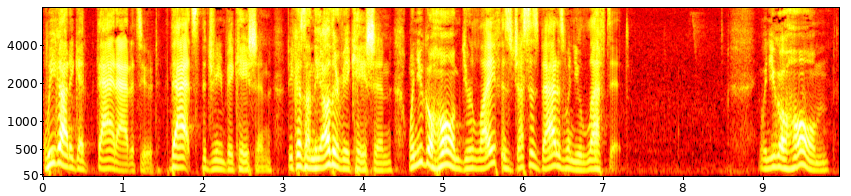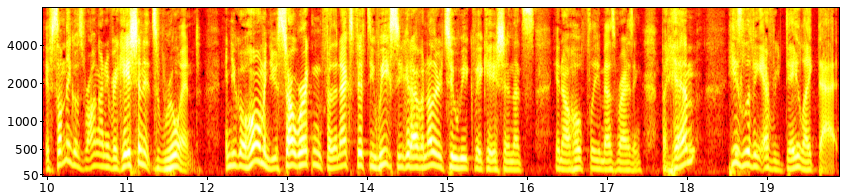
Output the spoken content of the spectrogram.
we got to get that attitude. That's the dream vacation. Because on the other vacation, when you go home, your life is just as bad as when you left it. When you go home, if something goes wrong on your vacation, it's ruined. And you go home and you start working for the next 50 weeks, so you could have another two week vacation that's, you know, hopefully mesmerizing. But him, he's living every day like that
